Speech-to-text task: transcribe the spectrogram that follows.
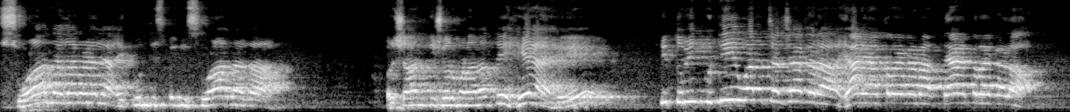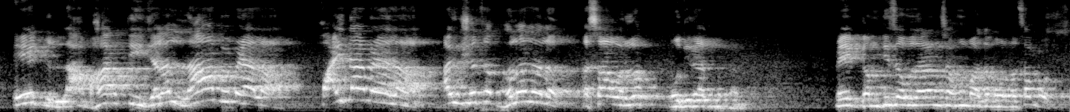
सोळा जागा मिळाल्या एकोणतीस पैकी सोळा जागा. प्रशांत किशोर म्हणाला ते हे आहे की तुम्ही किती वर चर्चा करा ह्या यात्रा काढा त्या यात्रा काढा. एक लाभार्थी ज्याला लाभ मिळाला फायदा मिळाला आयुष्याचं भलं झालं असा वर्ग मोदीराज म्हणतात मी एक गमतीचं उदाहरण सांगून माझं बोलणं संपवतो.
